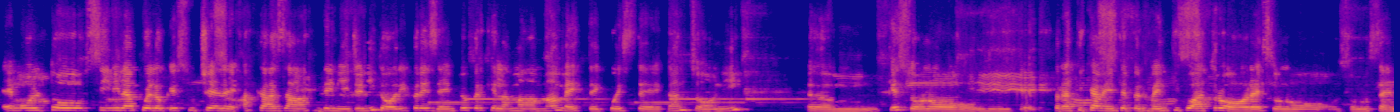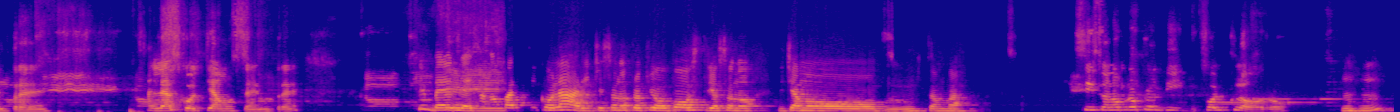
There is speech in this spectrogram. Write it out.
è, molto simile a quello che succede a casa dei miei genitori, per esempio, perché la mamma mette queste canzoni um, che sono che praticamente per 24 ore sono, sono sempre, le ascoltiamo sempre. Che belle, e... sono particolari, ci sono proprio vostri o sono, diciamo, insomma, sì, sono proprio di folklore. Mm -hmm.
